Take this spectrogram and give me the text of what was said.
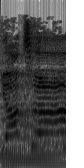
Your turn.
